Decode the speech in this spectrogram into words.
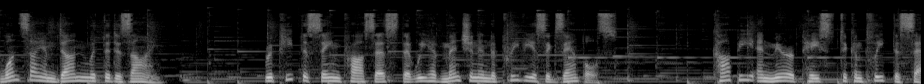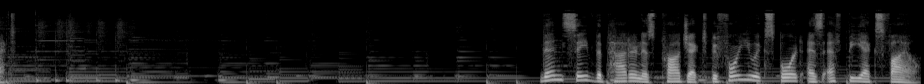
Once I am done with the design, repeat the same process that we have mentioned in the previous examples. Copy and mirror paste to complete the set. Then save the pattern as project before you export as FBX file.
